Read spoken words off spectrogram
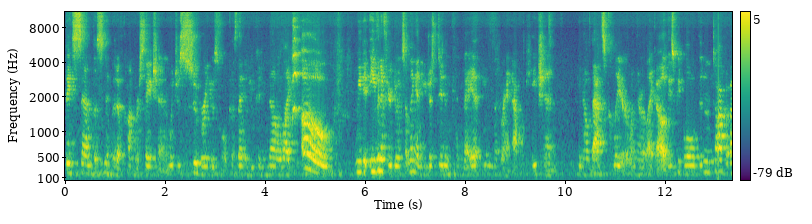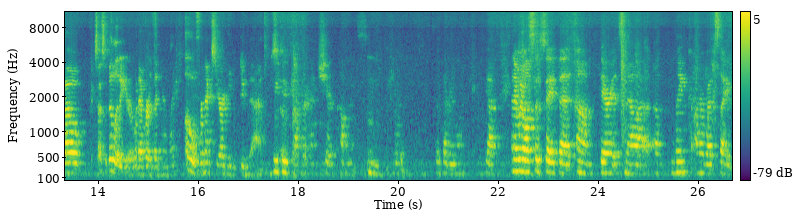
they send the snippet of conversation, which is super useful, because then you can know like, oh, we did, even if you're doing something and you just didn't convey it in the grant application, you know, that's clear when they're like, oh, these people didn't talk about accessibility or whatever, then you're like, oh, for next year I need to do that. We So- do gather and share comments Mm. with everyone. Yeah, and I would also say that um, there is now a, a link on our website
